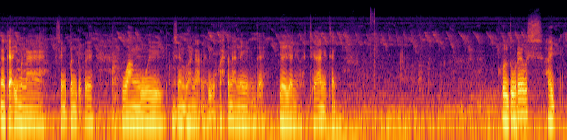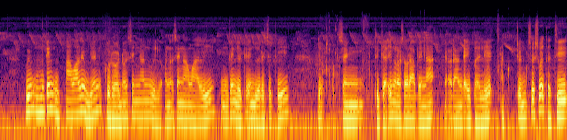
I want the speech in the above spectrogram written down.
ngekeki meneh sing bentuke uang kuwi sing ku anakne wah kah tenan iki teh. Ya ya nih jane jan. Kulture wis high kuwi mungkin awalnya mbiyen guru ana sing nganu lho ana sing ngawali mungkin yo dhek duwe rezeki yo sing dikai ngerasa ora penak nek ora ngkai balik dan sesuai dadi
